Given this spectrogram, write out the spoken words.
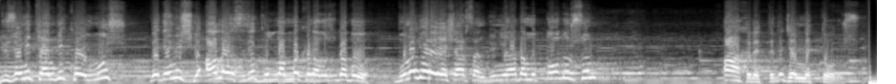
düzeni kendi koymuş ve demiş ki alın size kullanma kılavuzu da bu. Buna göre yaşarsan dünyada mutlu olursun, ahirette de cennette olursun.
